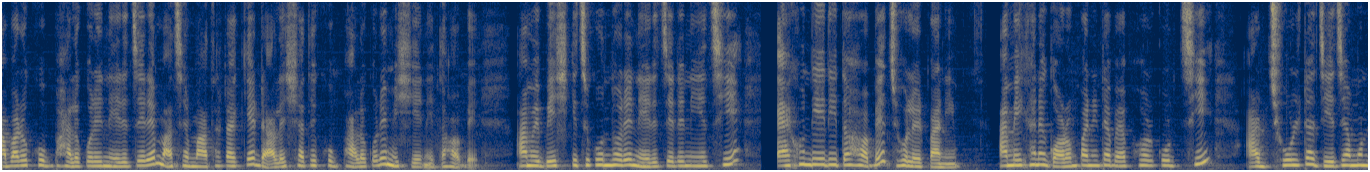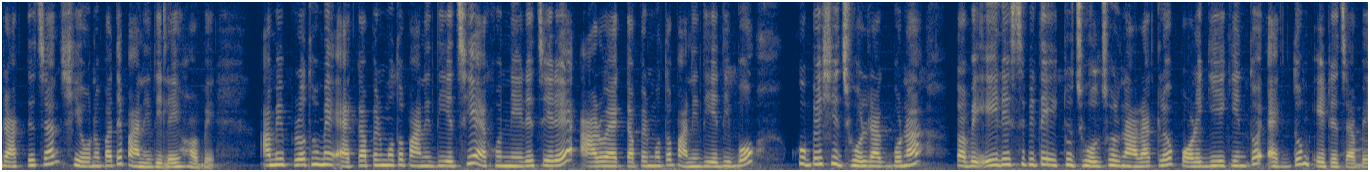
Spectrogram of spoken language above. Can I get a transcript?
আবারও খুব ভালো করে নেড়ে চেড়ে মাছের মাথাটাকে ডালের সাথে খুব ভালো করে মিশিয়ে নিতে হবে। আমি বেশ কিছুক্ষণ ধরে নেড়ে চেড়ে নিয়েছি। এখন দিয়ে দিতে হবে ঝোলের পানি। আমি এখানে গরম পানিটা ব্যবহার করছি। আর ঝোলটা যে যেমন রাখতে চান সেই অনুপাতে পানি দিলেই হবে। আমি প্রথমে এক কাপের মতো পানি দিয়েছি, এখন নেড়ে চেড়ে আরও এক কাপের মতো পানি দিয়ে দিব। খুব বেশি ঝোল রাখব না, তবে এই রেসিপিতে একটু ঝোল ঝোল না রাখলেও পরে গিয়ে কিন্তু একদম এঁটে যাবে,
